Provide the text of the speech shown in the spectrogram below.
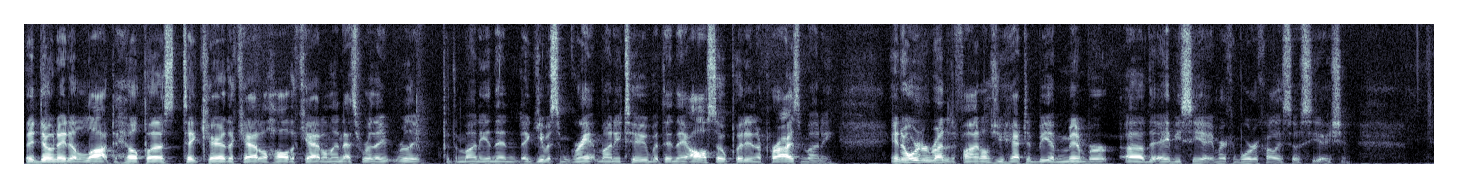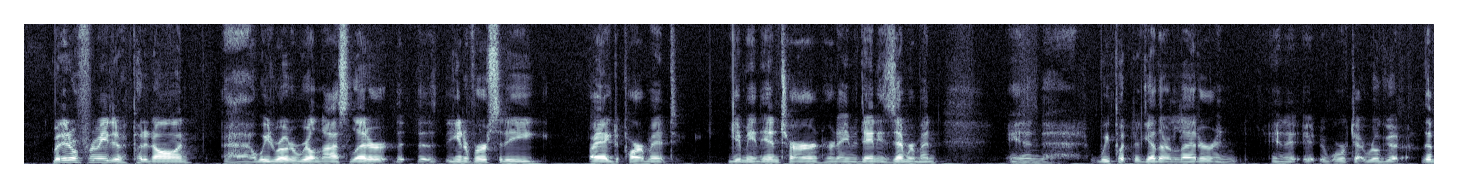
they donate a lot to help us take care of the cattle, haul the cattle, and that's where they really put the money. And then they give us some grant money too, but then they also put in a prize money. In order to run to the finals, you have to be a member of the ABCA, American Border Collie Association. But in order for me to put it on, uh, we wrote a real nice letter. The, the, the, university ag department gave me an intern. Her name is Danny Zimmerman, and we put together a letter and and it, it, worked out real good. The,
